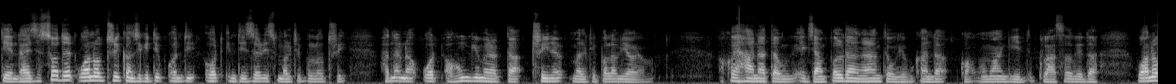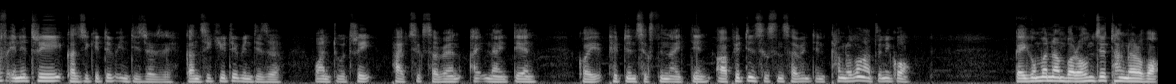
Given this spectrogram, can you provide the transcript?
टेन है so that one of three consecutive odd integer is multiple of three हनना ओट अहम की मरक्त थ्री मल्टीपल यौर so that one of three consecutive odd integer is multiple of 3 hana na odd ahum gi marakta 3 multiple am yaw अखोई हाना तंग एग्जांपल दा ngarang to gibu kanda ko mamang gi class ge da one of any three consecutive integers je consecutive integer 1 2 3 5 6 7 8 9 10 koi 15 16 18 आ 15 16 17 thang ba ngani ko kai goma number hum je thang na ba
